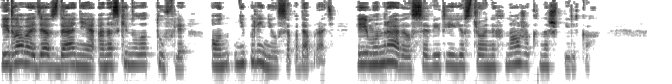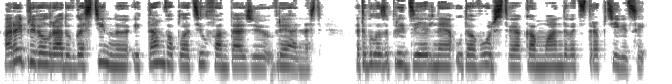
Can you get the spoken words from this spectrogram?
Едва войдя в здание, она скинула туфли, он не поленился подобрать. Ему нравился вид ее стройных ножек на шпильках. А Рэй привел Раду в гостиную и там воплотил фантазию в реальность. Это было запредельное удовольствие командовать строптивицей,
